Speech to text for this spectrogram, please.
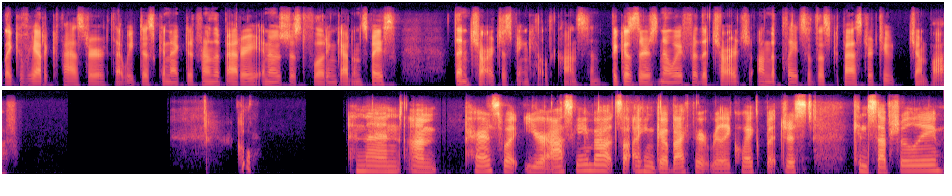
like if we had a capacitor that we disconnected from the battery and it was just floating out in space, then charge is being held constant because there's no way for the charge on the plates of this capacitor to jump off. Cool. And then um Paris, what you're asking about, so I can go back through it really quick, but just conceptually,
